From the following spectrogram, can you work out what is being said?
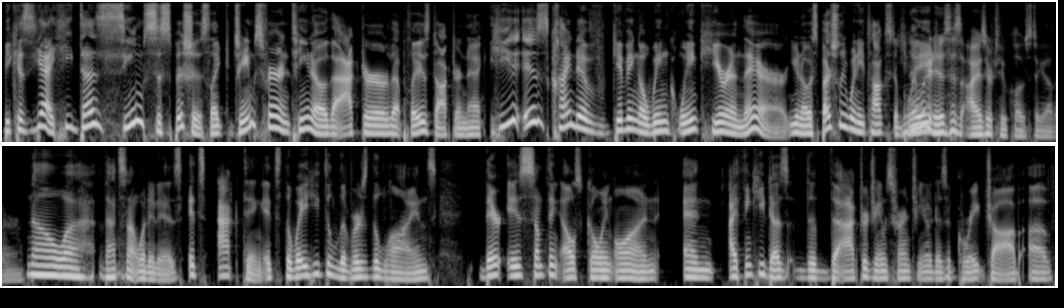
because yeah, he does seem suspicious. Like James Farentino, the actor that plays Dr. Nick, he is kind of giving a wink wink here and there, you know, especially when he talks to You Blake. know what it is? His eyes are too close together. No, uh, that's not what it is. It's acting. It's the way he delivers the lines. There is something else going on, and I think he does the the actor James Farentino does a great job of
